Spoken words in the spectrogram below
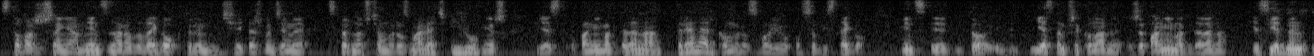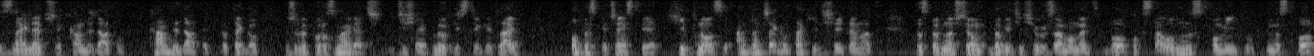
stowarzyszenia międzynarodowego, o którym dzisiaj też będziemy z pewnością rozmawiać i również jest pani Magdalena trenerką rozwoju osobistego. Więc y, to jestem przekonany, że pani Magdalena jest jednym z najlepszych kandydatów, kandydatek do tego, żeby porozmawiać dzisiaj w Nurdis Triget Live o bezpieczeństwie hipnozy. A dlaczego taki dzisiaj temat? To z pewnością dowiecie się już za moment, bo powstało mnóstwo mitów, mnóstwo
